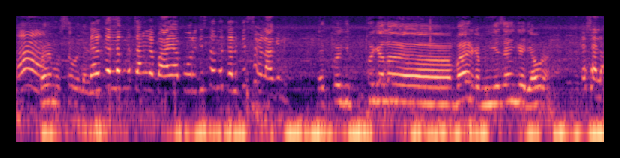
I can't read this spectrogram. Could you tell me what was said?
हा. बाहेर मस्त सवय लागली. त्याला त्या लग्न चांगल्या बाया पोरी दिसतात ना त्याला तीच सवय लागेल. एक तो तो गेला बाहेर का? मी हे जाईन घरी आवरा. कशाला?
